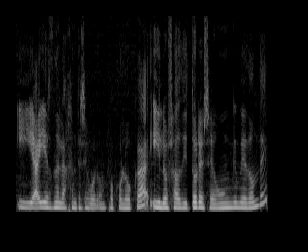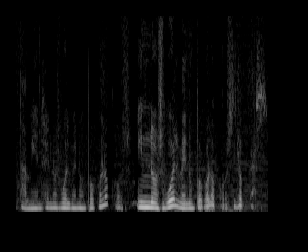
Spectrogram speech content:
Y ahí es donde la gente se vuelve un poco loca y los auditores, según de dónde, también se nos vuelven un poco locos. Y nos vuelven un poco locos y locas.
